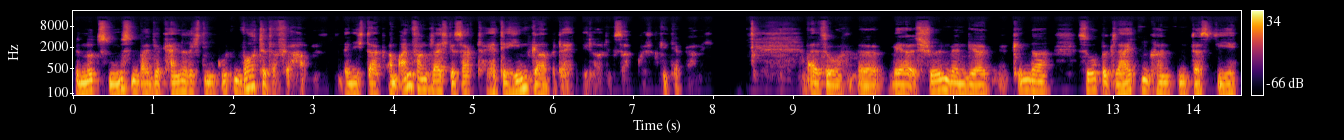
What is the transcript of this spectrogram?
benutzen müssen, weil wir keine richtigen guten Worte dafür haben. Wenn ich da am Anfang gleich gesagt hätte Hingabe, da hätten die Leute gesagt, das geht ja gar nicht. Also äh, wäre es schön, wenn wir Kinder so begleiten könnten, dass die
